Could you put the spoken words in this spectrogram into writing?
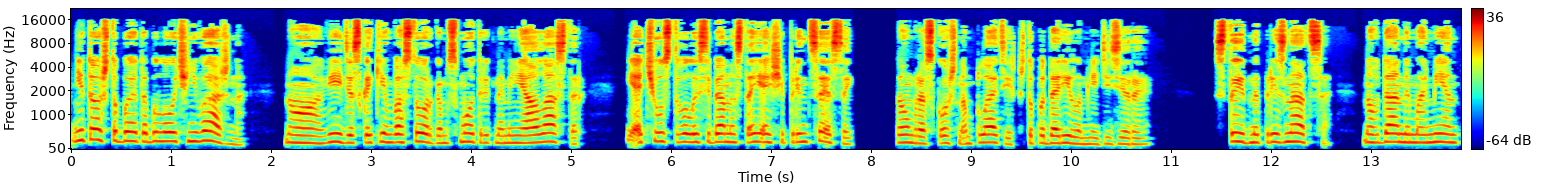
Не то чтобы это было очень важно, но, видя, с каким восторгом смотрит на меня Аластер, я чувствовала себя настоящей принцессой в том роскошном платье, что подарила мне Дезире. Стыдно признаться, но в данный момент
